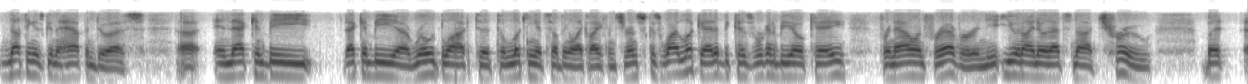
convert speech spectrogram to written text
nothing is going to happen to us, uh, and that can be that can be a roadblock to, to looking at something like life insurance. Because why look at it? Because we're going to be okay for now and forever. And you, you and I know that's not true. But uh,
